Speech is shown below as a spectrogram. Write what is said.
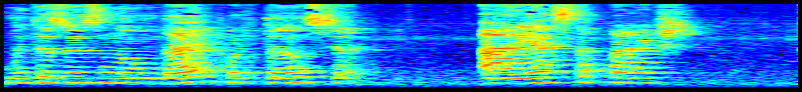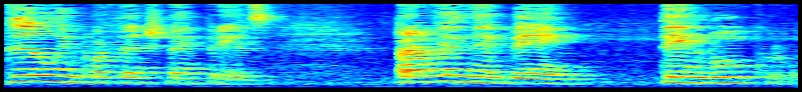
muitas vezes não dá importância a esta parte tão importante da empresa. Para vender bem, tem lucro.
